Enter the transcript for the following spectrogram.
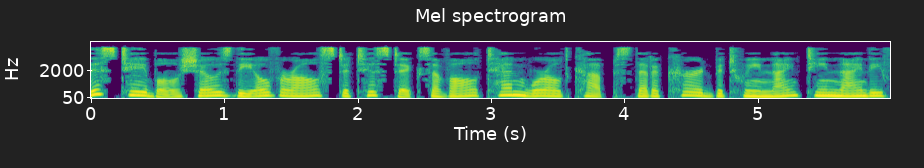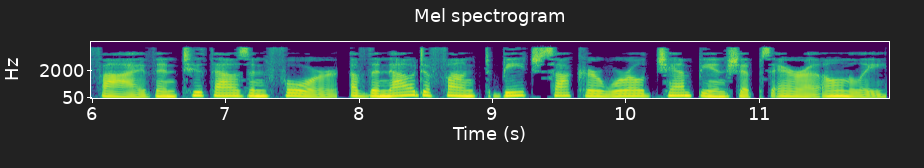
This table shows the overall statistics of all 10 World Cups that occurred between 1995 and 2004, of the now defunct Beach Soccer World Championships era only.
